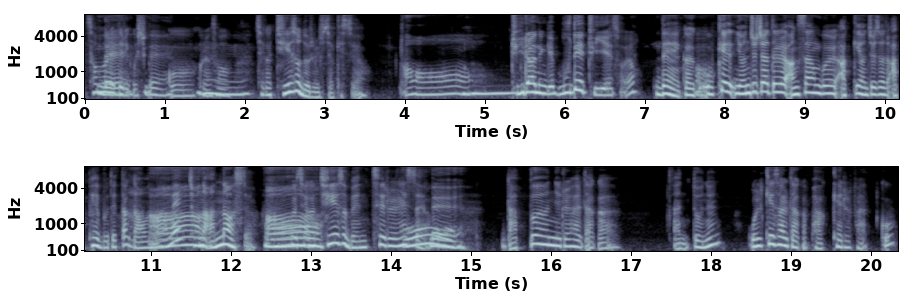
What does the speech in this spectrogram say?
선물해드리고 네. 싶고 네. 그래서 음. 제가 뒤에서 노래를 시작했어요. 어, 음. 뒤라는 게 무대 뒤에서요? 네, 그러니까 어. 오케 연주자들 앙상블 악기 연주자들 앞에 무대 딱 나온 다음에 아. 저는 안 나왔어요. 아. 그래서 제가 뒤에서 멘트를 했어요. 네. 나쁜 일을 하다가 안 또는 옳게 살다가 박해를 받고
